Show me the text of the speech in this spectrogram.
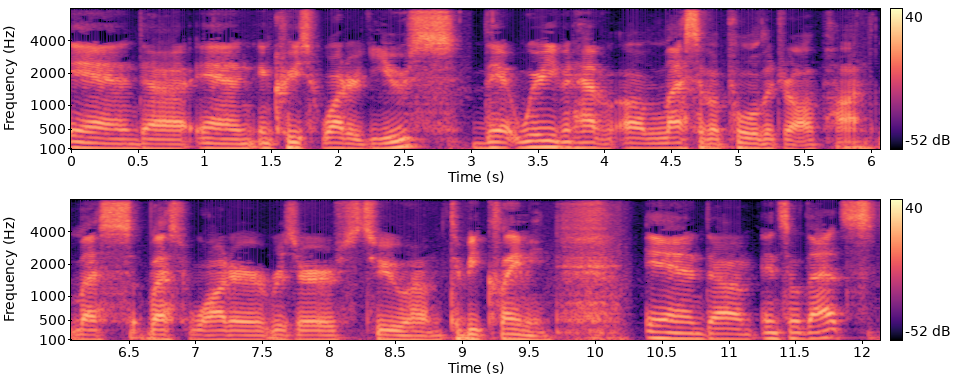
and uh, and increased water use, that we even have a less of a pool to draw upon, less less water reserves to um, to be claiming, and um, and so that's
